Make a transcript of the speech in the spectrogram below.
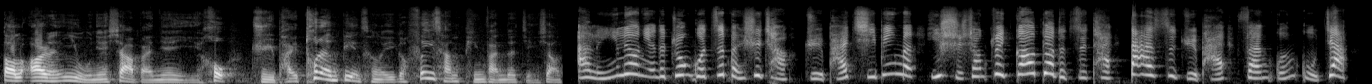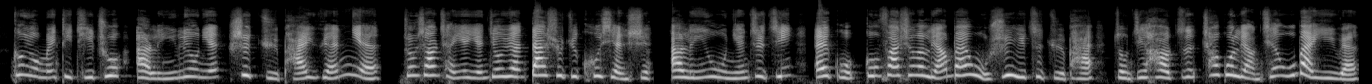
到了二零一五年下半年以后，举牌突然变成了一个非常频繁的景象。二零一六年的中国资本市场，举牌骑兵们以史上最高调的姿态大肆举牌，翻滚股价。更有媒体提出，二零一六年是举牌元年。中商产业研究院大数据库显示，二零一五年至今，A 股共发生了两百五十余次举牌，总计耗资超过两千五百亿元。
